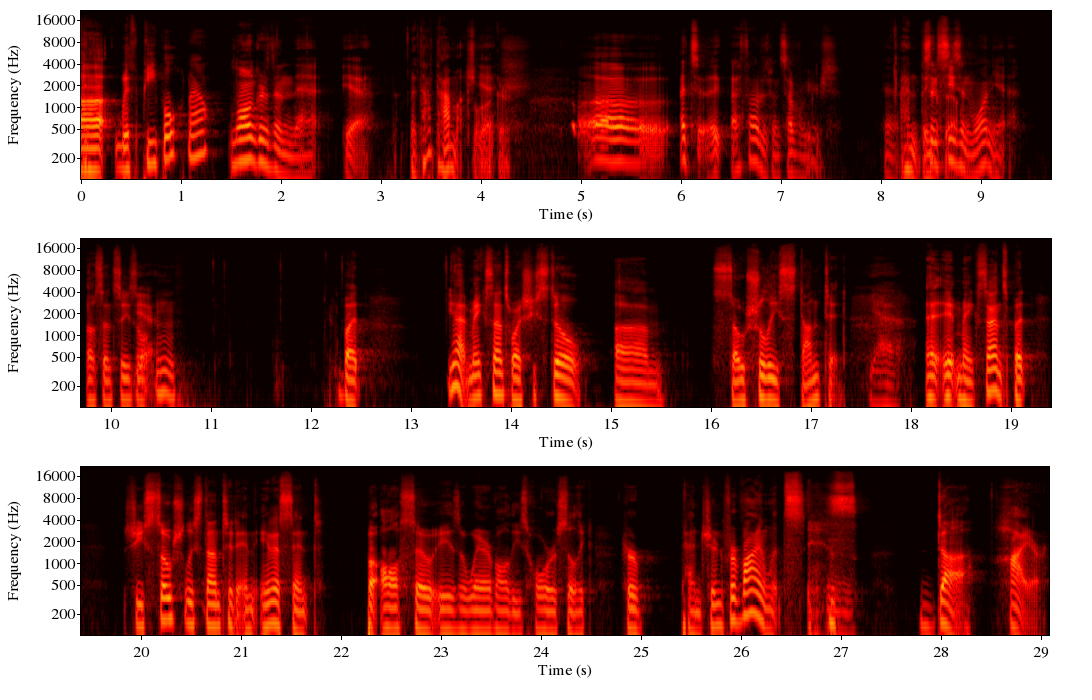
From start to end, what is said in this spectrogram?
uh, with people now, Longer than that, yeah. but not that much longer. Uh, I'd I thought it's been several years. Yeah. I didn't think Since so. season one, yeah. Oh, since season. Yeah. Mm. But yeah, it makes sense why she's still um, socially stunted. Yeah. It, it makes sense, but she's socially stunted and innocent, but also is aware of all these horrors. So like her penchant for violence is duh higher.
